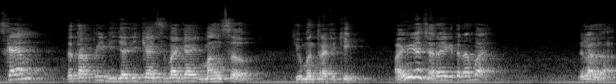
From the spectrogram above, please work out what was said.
scam tetapi dijadikan sebagai mangsa human trafficking. Ha, ini cara yang kita nak buat. Jelas tak?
